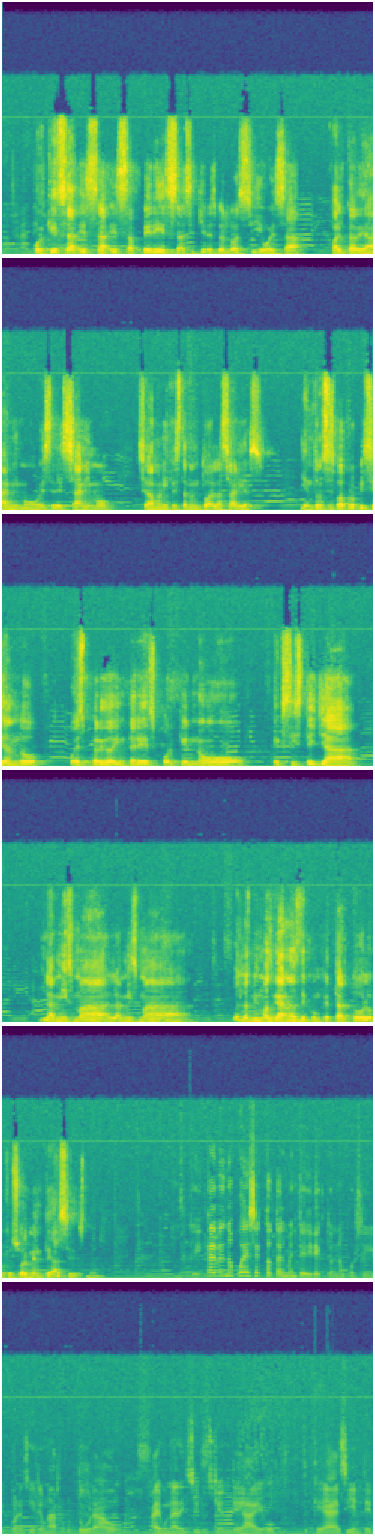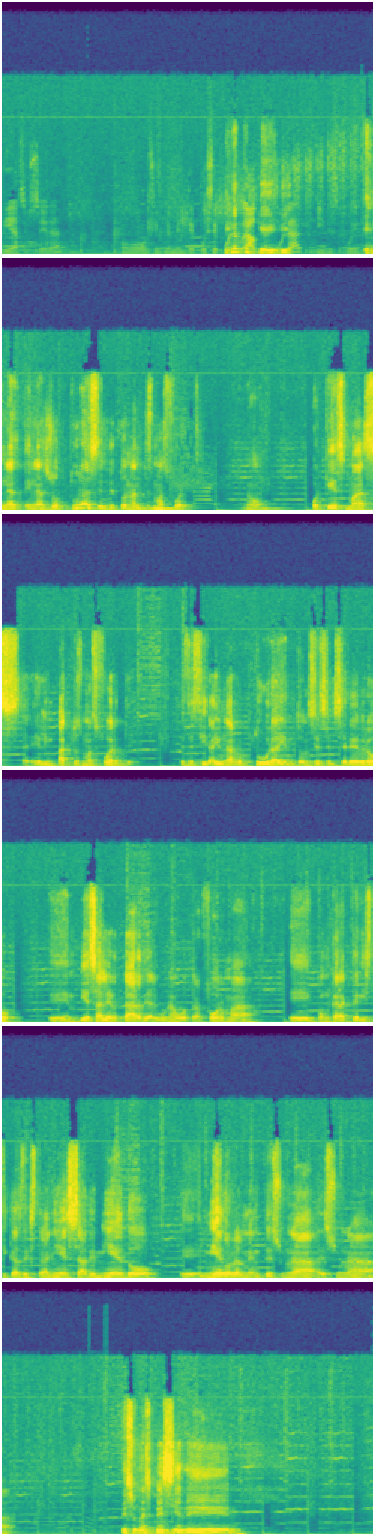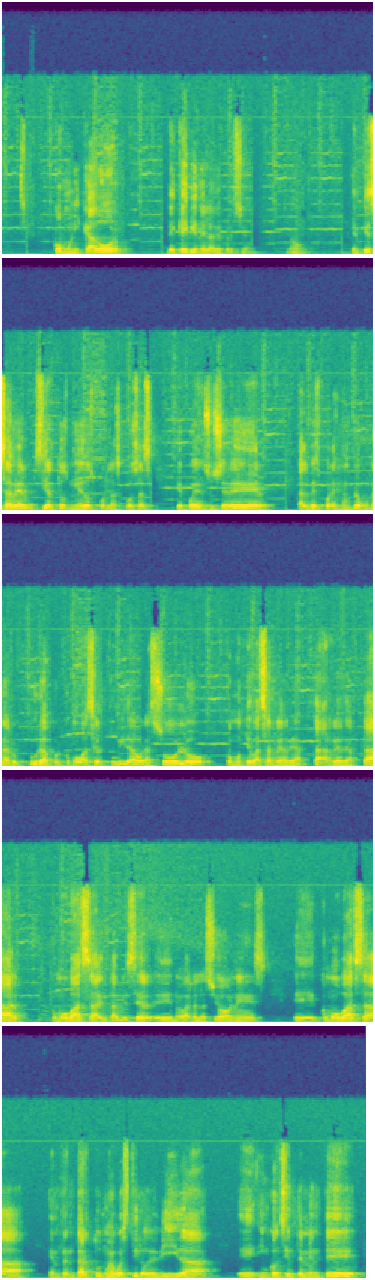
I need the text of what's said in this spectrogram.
Porque esa, esa, esa pereza, si quieres verlo así, o esa falta de ánimo, o ese desánimo, se va manifestando en todas las áreas. Y entonces va propiciando, pues, pérdida de interés porque no existe ya la misma, la misma, pues, las mismas ganas de concretar todo lo que usualmente haces, ¿no? Tal vez no puede ser totalmente directo, ¿no? Por si, por decir, una ruptura o alguna desilusión de algo que al siguiente día suceda. O simplemente, pues se puede Fíjate que, eh, y después. En, las- en las rupturas el detonante es más fuerte, ¿no? Porque es más, el impacto es más fuerte. Es decir, hay una ruptura y entonces el cerebro eh, empieza a alertar de alguna u otra forma eh, con características de extrañeza, de miedo. Eh, el miedo realmente es una, es una, es una especie de comunicador de que ahí viene la depresión, ¿no? Empieza a haber ciertos miedos por las cosas que pueden suceder, tal vez, por ejemplo, una ruptura por cómo va a ser tu vida ahora solo, cómo te vas a readaptar, cómo vas a establecer eh, nuevas relaciones, eh, cómo vas a enfrentar tu nuevo estilo de vida. Eh, inconscientemente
